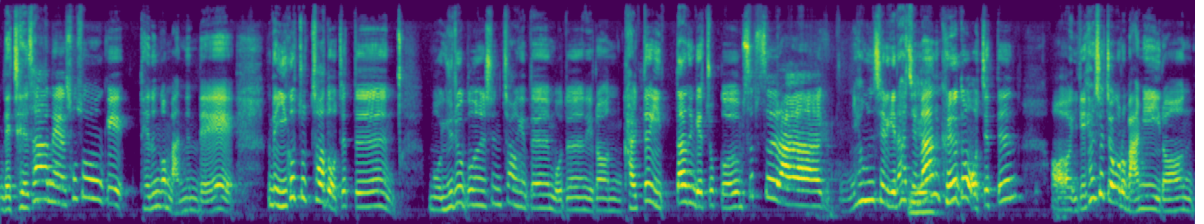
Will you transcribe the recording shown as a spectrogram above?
내 재산에 소속이 되는 건 맞는데 근데 이것조차도 어쨌든 뭐 유류분 신청이든 뭐든 이런 갈등이 있다는 게 조금 씁쓸한 현실이긴 하지만 그래도 어쨌든 어, 이게 현실적으로 많이 이런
